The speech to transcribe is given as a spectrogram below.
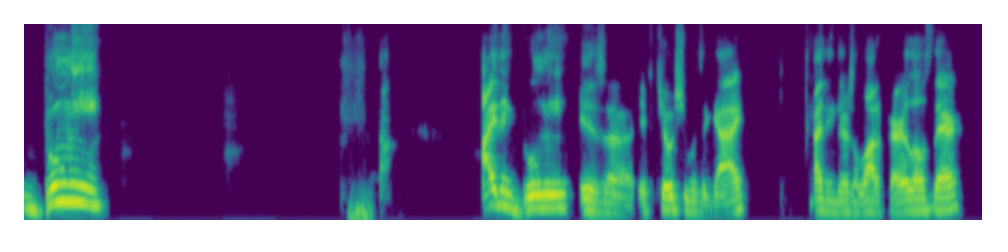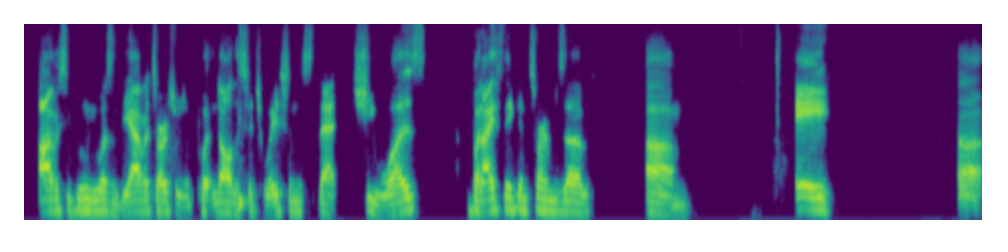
Bumi. I think Bumi is uh if Kyoshi was a guy, I think there's a lot of parallels there. Obviously, Bumi wasn't the avatar, she wasn't put into all the situations that she was. But I think in terms of um a uh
